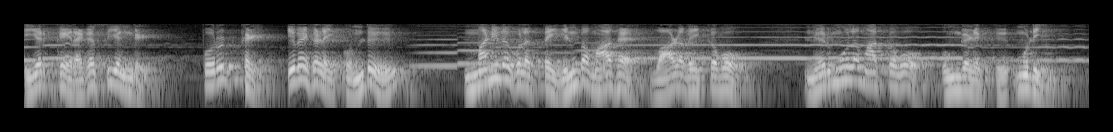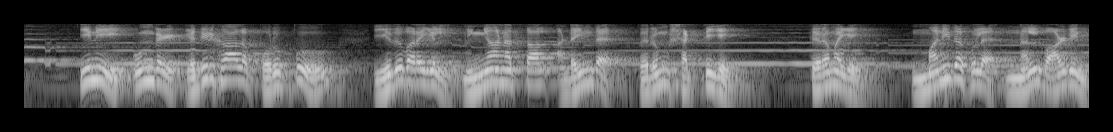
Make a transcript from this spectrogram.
இயற்கை ரகசியங்கள் பொருட்கள் இவைகளை கொண்டு மனித குலத்தை இன்பமாக வாழ வைக்கவோ நிர்மூலமாக்கவோ உங்களுக்கு முடியும். இனி உங்கள் எதிர்கால பொறுப்பு இதுவரையில் விஞ்ஞானத்தால் அடைந்த பெரும் சக்தியை திறமையை மனிதகுல நல்வாழ்வின்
